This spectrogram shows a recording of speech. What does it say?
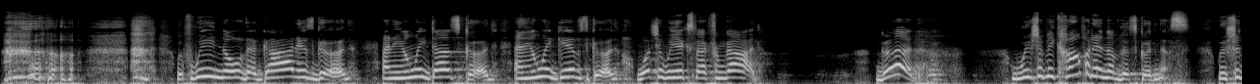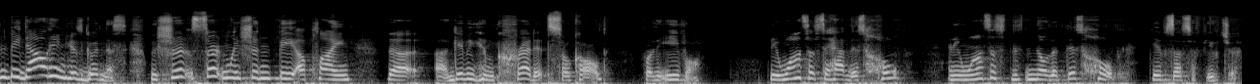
if we know that God is good and He only does good and He only gives good, what should we expect from God? Good. We should be confident of this goodness. We shouldn't be doubting His goodness. We should, certainly shouldn't be applying the, uh, giving Him credit, so called, for the evil. But He wants us to have this hope and He wants us to know that this hope gives us a future.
